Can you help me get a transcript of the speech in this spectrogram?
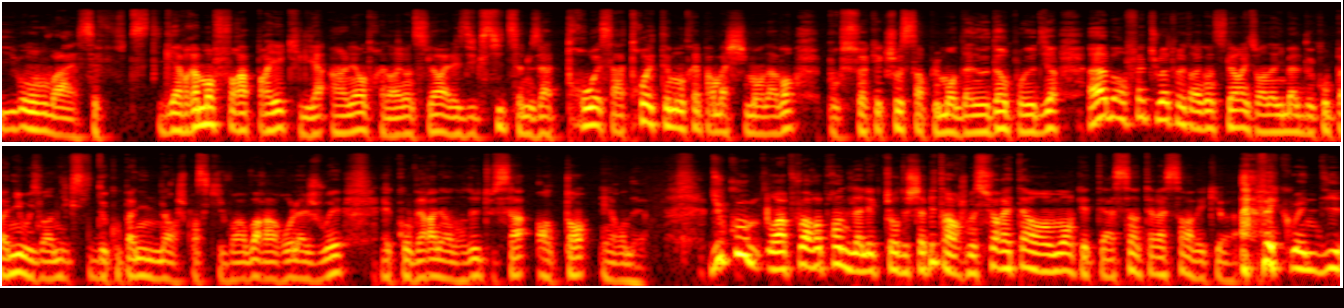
il, y a vraiment fort à parier qu'il y a un lien entre les Dragon Slayer et les Exit. Ça nous a trop, ça a trop été montré par Machima en avant pour que ce soit quelque chose simplement d'anodin pour nous dire ah bah en fait tu vois tous les Dragon Slayer ils ont un animal de compagnie ou ils ont un Exit de compagnie. Non, je pense qu'ils vont avoir un rôle à jouer et qu'on verra bien entendu tout ça en temps et en heure. Du coup, on va pouvoir reprendre la lecture du chapitre. Alors je me suis arrêté à un moment qui était assez intéressant avec euh, avec Wendy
